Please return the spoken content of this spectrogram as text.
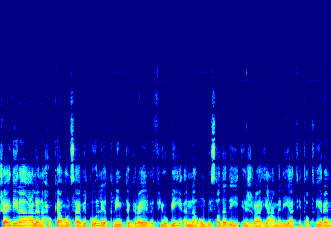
مشاهدينا أعلن حكام سابقون لإقليم تجراي الإثيوبي أنهم بصدد إجراء عمليات تطهير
